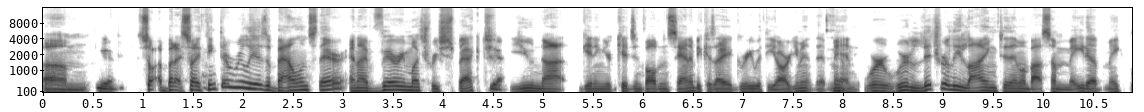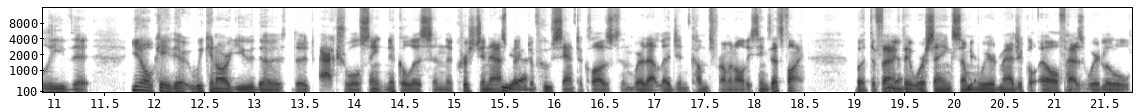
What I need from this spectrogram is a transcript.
Um, Yeah. So, but I- so I think there really is a balance there, and I very much respect Yeah. you not getting your kids involved in Santa because I agree with the argument that Yeah. man, we're we're literally lying to them about some made up make believe that you know, okay, there, we can argue the the actual Saint Nicholas and the Christian aspect of who Santa Claus and where that legend comes from and all these things. That's fine. But the fact Yeah. that we're saying some Yeah. weird magical elf has weird little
